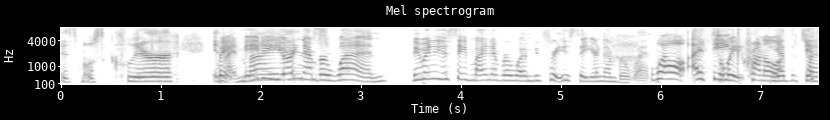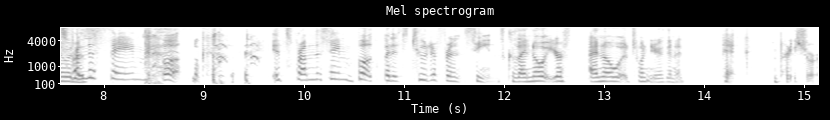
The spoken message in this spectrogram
is most clear in Wait, my maybe your number one. Maybe I need to say my number one before you say your number one. well i think wait, you chronolo- it's from it the same book. It's from the same book but it's two different scenes because i know what you're i know which one you're going to pick i'm pretty sure.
